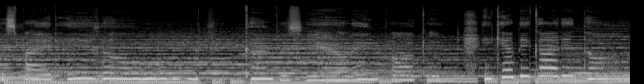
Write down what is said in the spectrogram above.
despite his own compass yelling pocket. He can't be guided though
